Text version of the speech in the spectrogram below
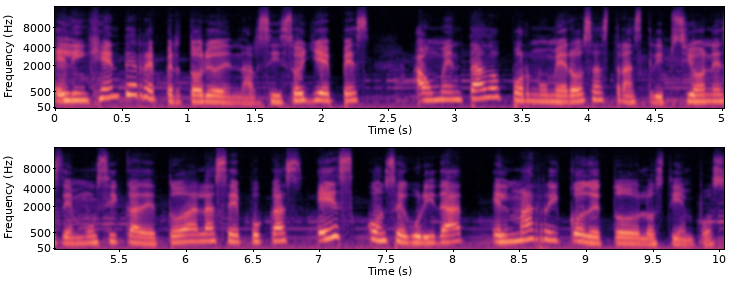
El ingente repertorio de Narciso Yepes aumentado por numerosas transcripciones de música de todas las épocas, es con seguridad el más rico de todos los tiempos.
